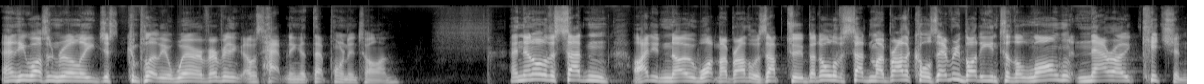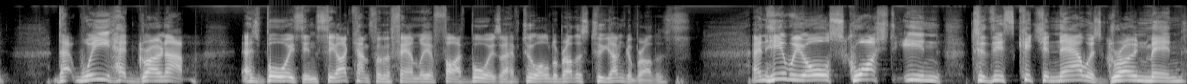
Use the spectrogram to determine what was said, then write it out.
And he wasn't really just completely aware of everything that was happening at that point in time. And then all of a sudden, I didn't know what my brother was up to, but all of a sudden, my brother calls everybody into the long, narrow kitchen that we had grown up as boys in. See, I come from a family of five boys. I have two older brothers, two younger brothers. And here we all squashed in to this kitchen now as grown men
